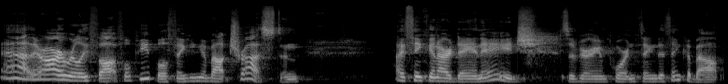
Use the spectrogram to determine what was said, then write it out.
yeah, there are really thoughtful people thinking about trust. And I think in our day and age, it's a very important thing to think about.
